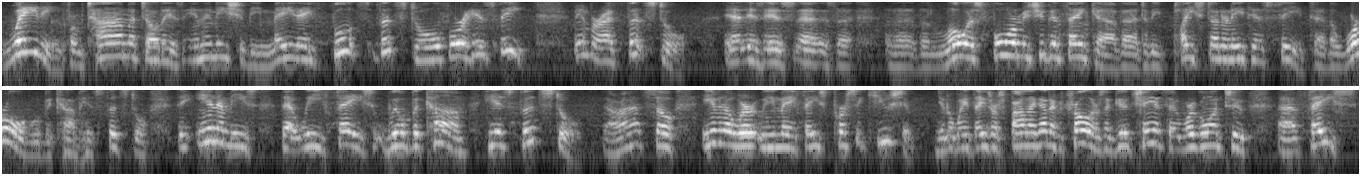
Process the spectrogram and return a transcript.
waiting from time until his enemy should be made a footstool for his feet. Remember, a footstool is is, uh, is the, the, the lowest form that you can think of uh, to be placed underneath his feet. Uh, the world will become his footstool. The enemies that we face will become his footstool. All right. So even though we we may face persecution, you know, when things are spiraling out of control, there's a good chance that we're going to uh, face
